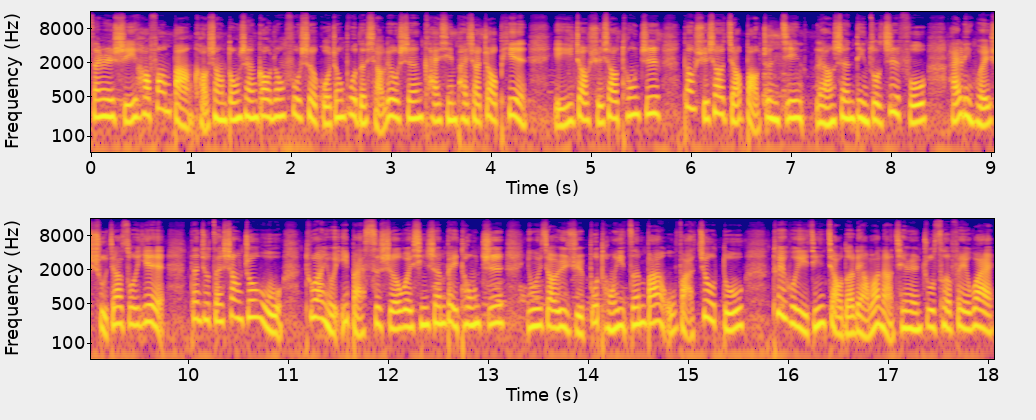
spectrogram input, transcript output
三月十一号放榜，考上东山高中附设国中部的小六生开心拍下照片，也依照学校通知到学校缴保证金、量身定做制服，还领回暑假作业。但就在上周五，突然有一百四十二位新生被通知，因为教育局不同意增班，无法就读，退回已经缴的两万两千元注册费外，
